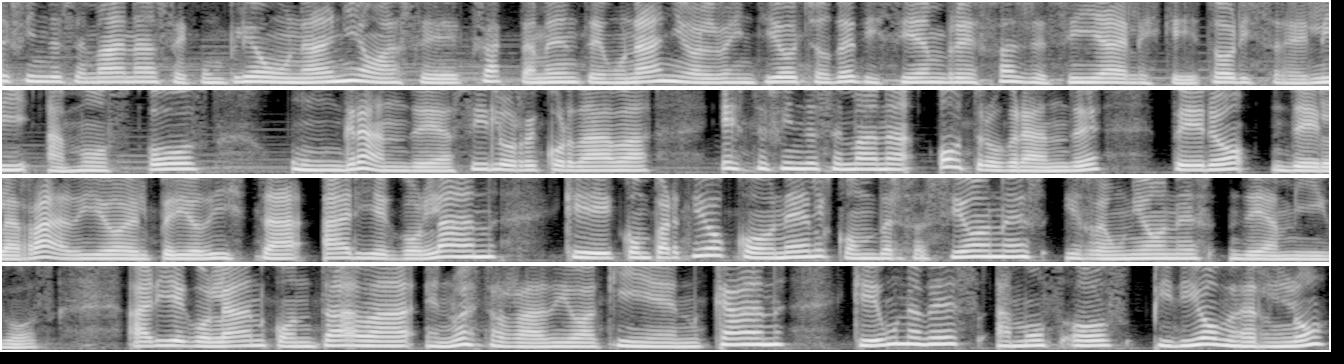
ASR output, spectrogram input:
este fin de semana se cumplió un año, hace exactamente un año, el 28 de diciembre, fallecía el escritor israelí Amos Oz, un grande, así lo recordaba este fin de semana otro grande, pero de la radio, el periodista Arie Golan, que compartió con él conversaciones y reuniones de amigos. Arie Golan contaba en nuestra radio aquí en Cannes que una vez Amos Oz pidió verlo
